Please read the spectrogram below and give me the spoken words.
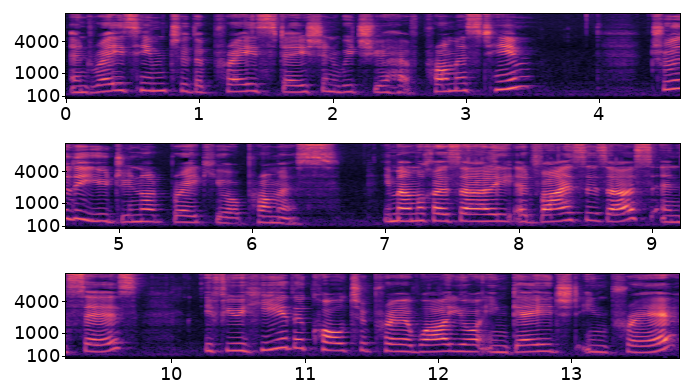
and raise him to the praise station which you have promised him? Truly, you do not break your promise. Imam Ghazali advises us and says, if you hear the call to prayer while you're engaged in prayer,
